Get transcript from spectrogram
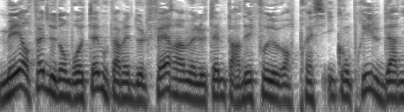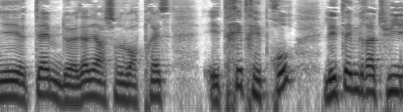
mais en fait de nombreux thèmes vous permettent de le faire. Hein, le thème par défaut de WordPress y compris, le dernier thème de la dernière version de WordPress est très très pro. Les thèmes gratuits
